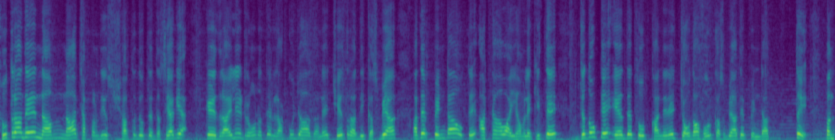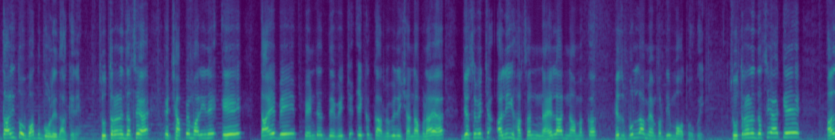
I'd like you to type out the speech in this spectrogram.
ਸੂਤਰਾਂ ਦੇ ਨਾਮ ਨਾ ਛੱਪਣ ਦੀ ਸ਼ਰਤ ਦੇ ਉੱਤੇ ਦੱਸਿਆ ਗਿਆ ਕਿ ਇਜ਼ਰਾਈਲੀ ਡਰੋਨ ਅਤੇ ਲਾਕੂ ਜਹਾਜ਼ਾਂ ਨੇ ਛੇ ਸਰਹੱਦੀ ਕਸਬਿਆਂ ਅਤੇ ਪਿੰਡਾਂ ਉੱਤੇ 8 ਹਵਾਈ ਹਮਲੇ ਕੀਤੇ, ਜਦੋਂ ਕਿ ਇਸ ਦੇ ਤੋਪਖਾਨੇ ਨੇ 14 ਹੋਰ ਕਸਬਿਆਂ ਅਤੇ ਪਿੰਡਾਂ ਤੇ 45 ਤੋਂ ਵੱਧ ਗੋਲੇ ਦਾਗੇ ਨੇ। ਸੂਤਰਾਂ ਨੇ ਦੱਸਿਆ ਕਿ ਛਾਪੇਮਾਰੀ ਨੇ ਇਹ ਤਾਇਬੇ ਪਿੰਡ ਦੇ ਵਿੱਚ ਇੱਕ ਘਰ ਨੂੰ ਵੀ ਨਿਸ਼ਾਨਾ ਬਣਾਇਆ, ਜਿਸ ਵਿੱਚ ਅਲੀ ਹਸਨ ਨਹਿਲਾ ਨਾਮਕ ਹਿਜ਼ਬੁੱਲਾ ਮੈਂਬਰ ਦੀ ਮੌਤ ਹੋ ਗਈ। ਸੂਤਰਾਂ ਨੇ ਦੱਸਿਆ ਕਿ ਅਲ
